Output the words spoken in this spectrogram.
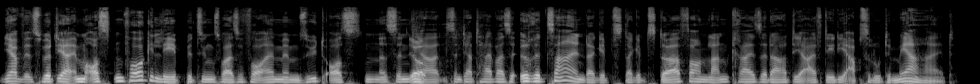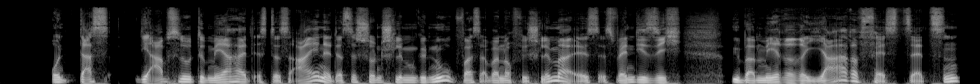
Ja, es wird ja im Osten vorgelebt, beziehungsweise vor allem im Südosten. Es sind ja, ja sind ja teilweise irre Zahlen. Da gibt's, da gibt's Dörfer und Landkreise, da hat die AfD die absolute Mehrheit. Und das die absolute Mehrheit ist das eine, das ist schon schlimm genug. Was aber noch viel schlimmer ist, ist, wenn die sich über mehrere Jahre festsetzen,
